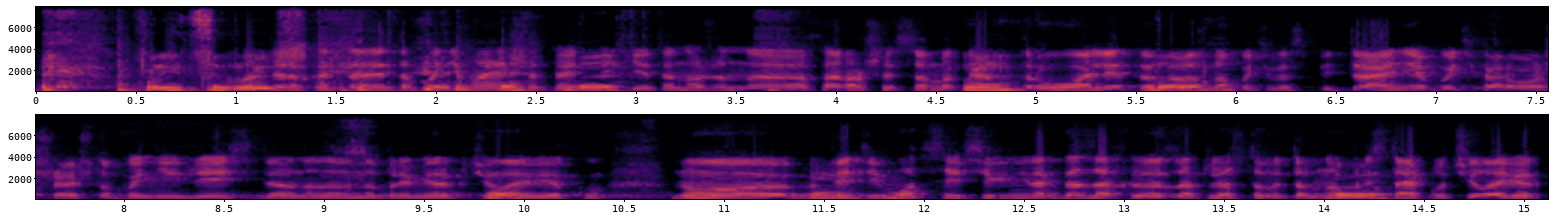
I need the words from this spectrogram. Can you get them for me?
проецируешь. Во-первых, это, это понимаешь, опять-таки, это нужен э, хороший самоконтроль, это должно быть воспитание быть хорошее, чтобы не лезть, например, к человеку. Но, опять, эмоции все иногда захлестывают, там, ну, представь, вот человек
